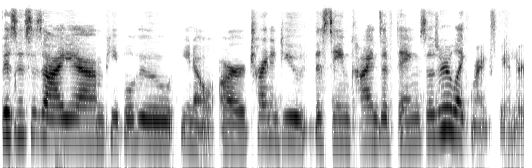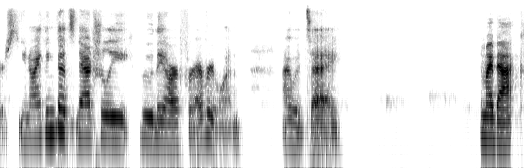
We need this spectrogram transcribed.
business as I am, people who, you know, are trying to do the same kinds of things. Those are like my expanders. You know, I think that's naturally who they are for everyone, I would say. Am I back?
